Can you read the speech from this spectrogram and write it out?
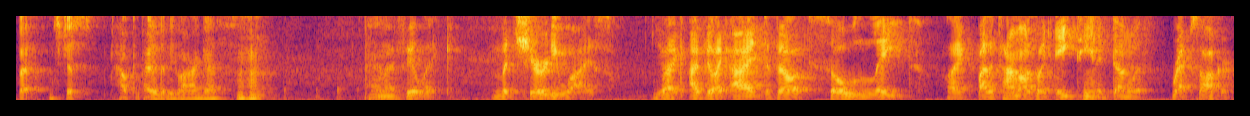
But it's just how competitive you are, I guess. Mm-hmm. And I feel like maturity wise, Yeah. like I feel like I developed so late. Like by the time I was like 18 and done with rep soccer,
